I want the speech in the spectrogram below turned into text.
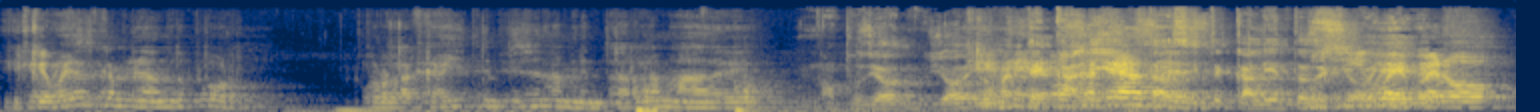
Y que vayas caminando por, por la calle te empiecen a mentar la madre. No, pues yo, yo, ¿Qué yo me te o sea, ¿qué calientas, sí te calientas Pues de sí, que, güey, pero...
